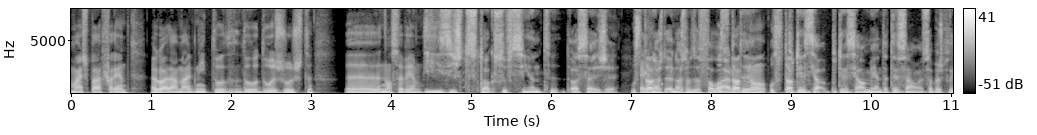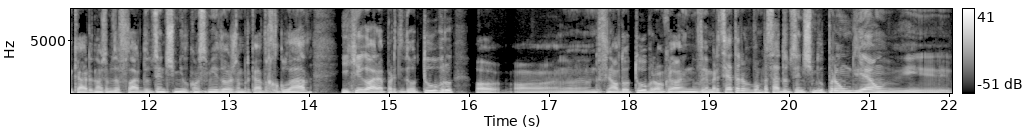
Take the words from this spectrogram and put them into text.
mais para a frente. Agora, a magnitude do, do ajuste Uh, não sabemos. E existe estoque suficiente? Ou seja, é nós, nós, estamos a falar de não, potencial, potencialmente, atenção, é só para explicar, nós estamos a falar de 200 mil consumidores no mercado regulado e que agora, a partir de outubro, ou, ou no final de outubro, ou em novembro, etc., vão passar de 200 mil para 1 milhão e.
